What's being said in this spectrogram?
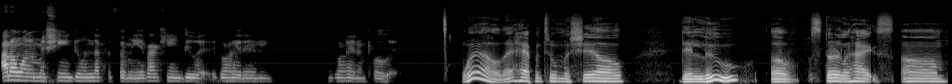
I don't want a machine doing nothing for me. If I can't do it, go ahead and go ahead and pull it. Well, that happened to Michelle DeLu of Sterling Heights, um,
